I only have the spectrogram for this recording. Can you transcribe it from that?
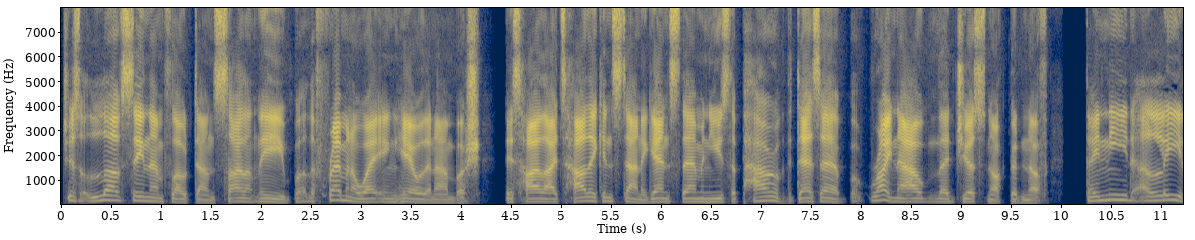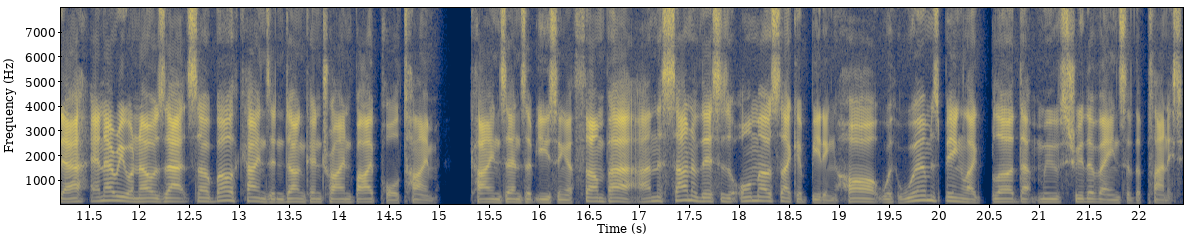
Just love seeing them float down silently, but the Fremen are waiting here with an ambush. This highlights how they can stand against them and use the power of the desert, but right now, they're just not good enough. They need a leader, and everyone knows that, so both Kynes and Duncan try and buy Paul time. Kynes ends up using a thumper, and the sound of this is almost like a beating heart, with worms being like blood that moves through the veins of the planet.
